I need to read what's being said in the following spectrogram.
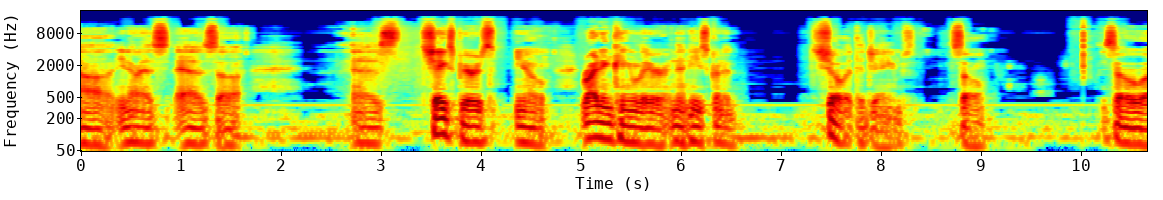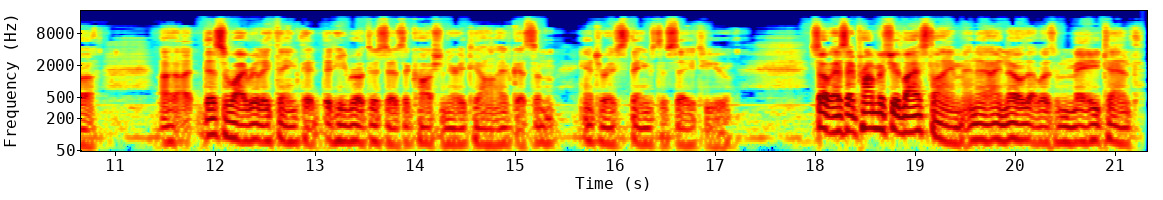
uh, you know, as, as, uh, as Shakespeare's, you know, writing King Lear, and then he's going to show it to James. So, so uh, uh, this is why I really think that, that he wrote this as a cautionary tale, and I've got some interesting things to say to you. So, as I promised you last time, and I know that was May 10th,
